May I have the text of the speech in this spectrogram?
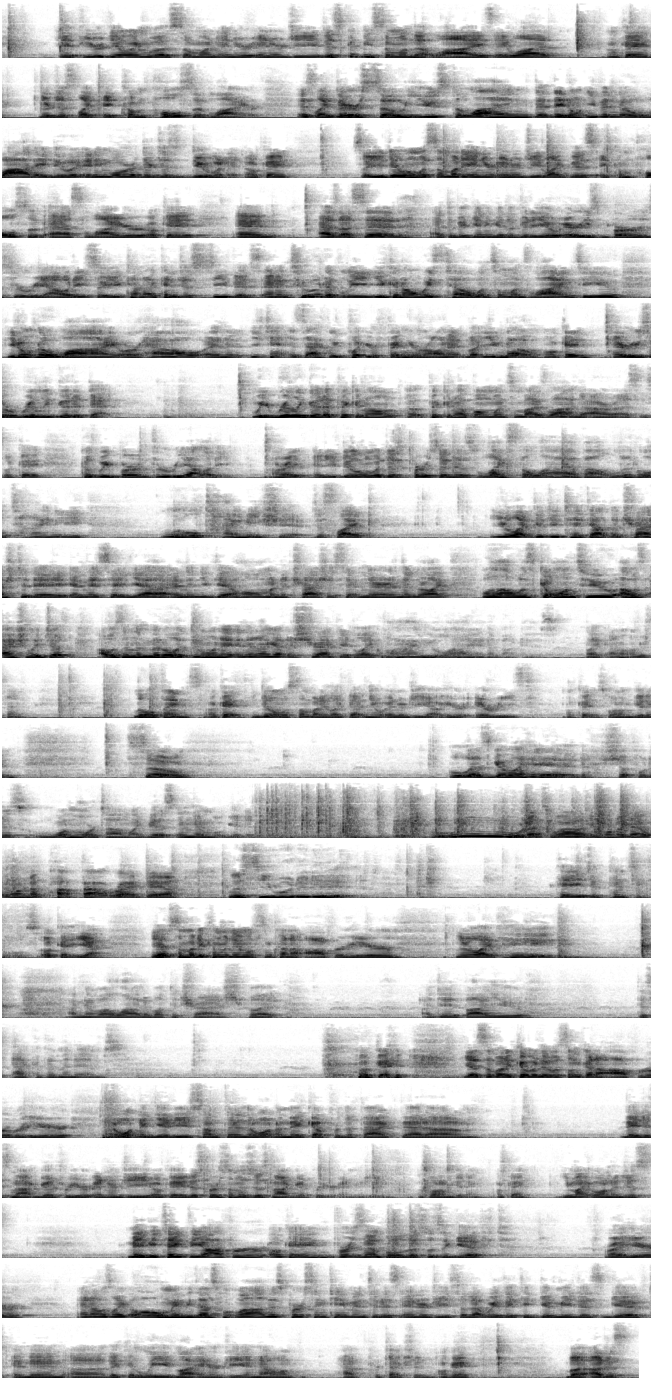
if you're dealing with someone in your energy, this could be someone that lies a lot, okay? They're just like a compulsive liar. It's like they're so used to lying that they don't even know why they do it anymore. They're just doing it, okay? So you're dealing with somebody in your energy like this, a compulsive ass liar, okay? And as I said at the beginning of the video, Aries burns through reality, so you kind of can just see this. And intuitively, you can always tell when someone's lying to you. You don't know why or how, and you can't exactly put your finger on it, but you know, okay? Aries are really good at that. We're really good at picking on uh, picking up on when somebody's lying to our asses, okay? Because we burn through reality, all right? And you're dealing with this person that likes to lie about little tiny, little tiny shit, just like you're like, did you take out the trash today? And they say, yeah. And then you get home and the trash is sitting there. And then they're like, well, I was going to. I was actually just, I was in the middle of doing it and then I got distracted. Like, why are you lying about this? Like, I don't understand. Little things, okay? You're dealing with somebody like that in your energy out here, Aries. Okay, that's what I'm getting. So, let's go ahead. Shuffle this one more time like this and then we'll get it. Ooh, that's why I didn't want that one to pop out right there. Let's see what it is. Page of Pentacles. Okay, yeah. You have somebody coming in with some kind of offer here. They're like, hey, I know I lied about the trash, but I did buy you this pack of M&Ms. okay, you got somebody coming in with some kind of offer over here. They're wanting to give you something. They're wanting to make up for the fact that um, they just not good for your energy. Okay, this person is just not good for your energy. That's what I'm getting. Okay, you might want to just maybe take the offer. Okay, for example, this was a gift right here. And I was like, oh, maybe that's why this person came into this energy. So that way they could give me this gift and then uh, they could leave my energy and now I have protection. Okay. But I just,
